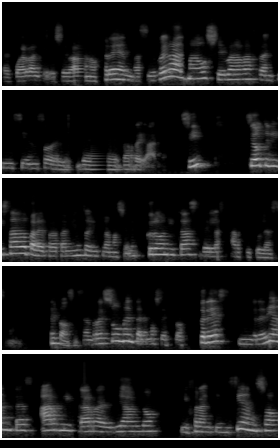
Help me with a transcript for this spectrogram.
recuerdan que le llevaban ofrendas y regalos, llevaba frankincenso de, regalo. ¿sí? Se ha utilizado para el tratamiento de inflamaciones crónicas de las articulaciones. Entonces, en resumen, tenemos estos tres ingredientes, árnica, garra del diablo y frankincenso,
